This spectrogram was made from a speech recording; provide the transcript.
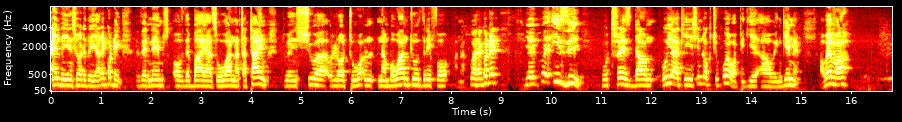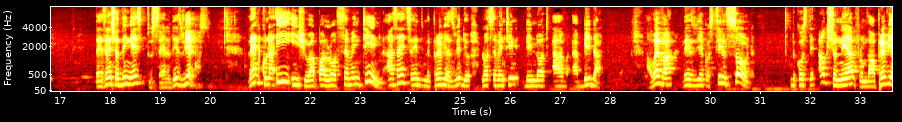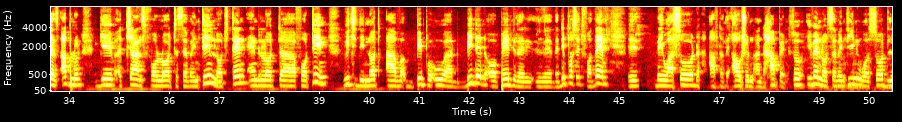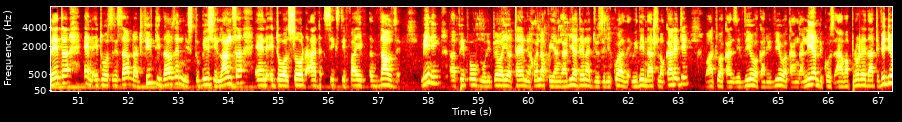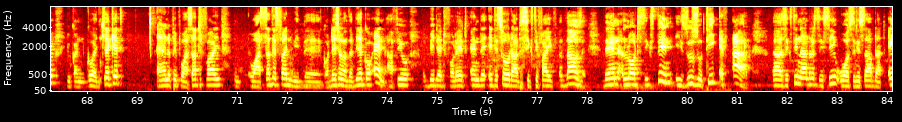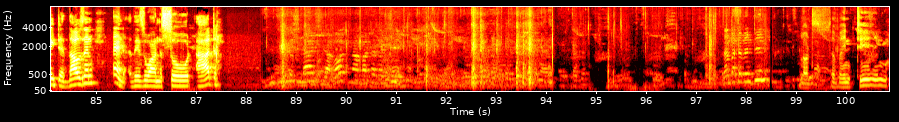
And they ensured they are recording the names of the buyers one at a time to ensure lot one, number one, two, three, four anakuwa recorded. Ndio ikuwe easy ku trace down huyu akishindwa kuchukua wapigie hao wengine. However the essential thing is to sell these vehicles then kuna hii issue hapa lot 17 as i said in the previous video lot 17 did not have a bidder However, this vehicle still sold because the auctioneer from the previous upload gave a chance for lot 17, lot 10, and lot uh, 14, which did not have people who had bidded or paid the, the, the deposit for them. eh, they were sold after the auction and happened. So even lot 17 was sold later and it was reserved at 50,000 Mitsubishi Lancer and it was sold at 65,000 meaning uh, people mulipewa hiyo time ya kwenda kuiangalia tena juu zilikuwa within that locality. Watu wakaziview wakareview wakaangalia because I have uploaded that video. You can go and check it and people are satisfied were satisfied with the condition of the vehicle and a few bidded for it and it sold at 65,000 then lot 16 Isuzu TFR uh, 1600cc was reserved at 80,000 and this one sold at Number 17. Lot 17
